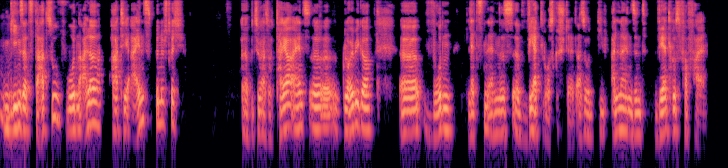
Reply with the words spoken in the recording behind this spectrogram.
Mhm. Im Gegensatz dazu wurden alle AT1 äh, beziehungsweise also Tier 1 äh, Gläubiger äh, wurden letzten Endes äh, wertlos gestellt. Also die Anleihen sind wertlos verfallen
